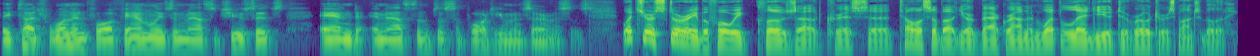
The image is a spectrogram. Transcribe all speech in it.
They touch one in four families in Massachusetts and and ask them to support human services. What's your story before we close out, Chris? Uh, tell us about your background and what led you to Road to Responsibility.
